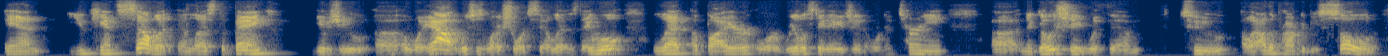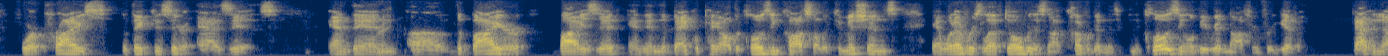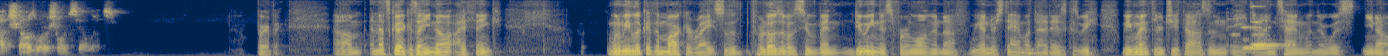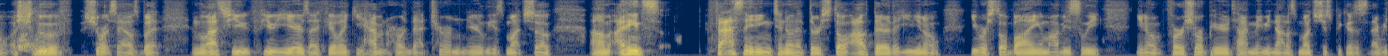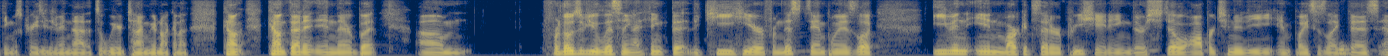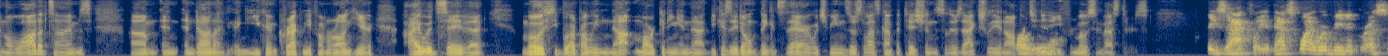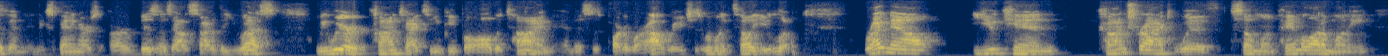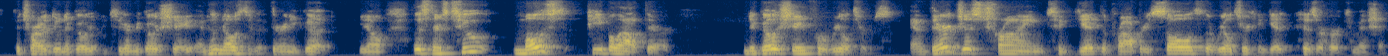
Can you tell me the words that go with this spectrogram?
and you can't sell it unless the bank gives you uh, a way out, which is what a short sale is. They will let a buyer or a real estate agent or an attorney uh, negotiate with them to allow the property to be sold for a price that they consider as is. And then right. uh, the buyer buys it, and then the bank will pay all the closing costs, all the commissions, and whatever is left over that's not covered in the, in the closing will be written off and forgiven. That, in a nutshell, is what a short sale is. Perfect. Um, and that's good because I, you know, I think when we look at the market, right? So for those of us who've been doing this for long enough, we understand what that is because we we went through 2008, 9, 10 when there was, you know, a slew of short sales, but in the last few few years I feel like you haven't heard that term nearly as much. So um, I think it's fascinating to know that they're still out there that you you know you were still buying them obviously you know for a short period of time maybe not as much just because everything was crazy during that. It's a weird time. We're not going to count count that in, in there. But um for those of you listening, I think that the key here from this standpoint is look, even in markets that are appreciating, there's still opportunity in places like this. And a lot of times, um, and, and Don, I, you can correct me if I'm wrong here. I would say that most people are probably not marketing in that because they don't think it's there, which means there's less competition. So there's actually an opportunity oh, yeah. for most investors. Exactly. And that's why we're being aggressive in, in, expanding our, our business outside of the US. I mean, we are contacting people all the time, and this is part of our outreach, is we want to tell you, look, right now you can contract with someone, pay them a lot of money to try to do nego- to negotiate, and who knows if they're any good. You know, listen, there's two most people out there negotiate for realtors, and they're just trying to get the property sold so the realtor can get his or her commission.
